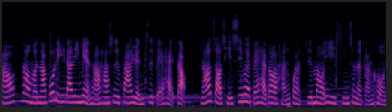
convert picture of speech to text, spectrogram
好，那我们拿玻璃意大利面，然后它是发源自北海道，然后早期是因为北海道的函馆是贸易兴盛的港口，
